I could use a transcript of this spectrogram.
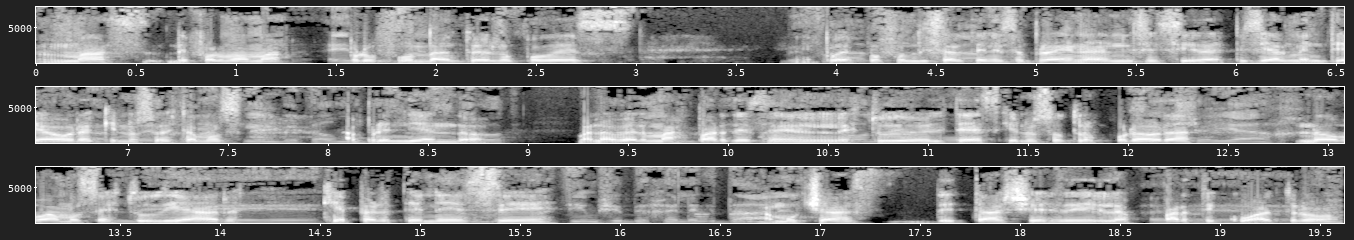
más de forma más profunda, entonces lo podés puedes profundizarte en eso, pero hay una necesidad, especialmente ahora que nosotros estamos aprendiendo. Van a haber más partes en el estudio del test que nosotros por ahora no vamos a estudiar, que pertenece a muchos detalles de la parte 4,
